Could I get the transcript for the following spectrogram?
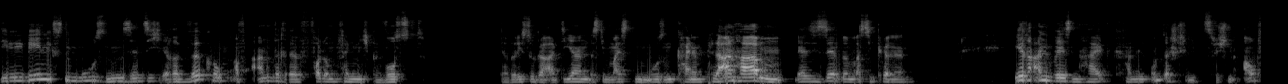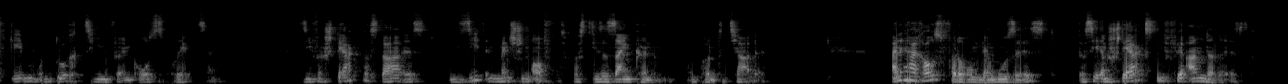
Die wenigsten Musen sind sich ihrer Wirkung auf andere vollumfänglich bewusst. Da würde ich sogar addieren, dass die meisten Musen keinen Plan haben, wer sie sind und was sie können. Ihre Anwesenheit kann den Unterschied zwischen Aufgeben und Durchziehen für ein großes Projekt sein. Sie verstärkt, was da ist und sieht in Menschen oft, was diese sein können und Potenziale. Eine Herausforderung der Muse ist, dass sie am stärksten für andere ist.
